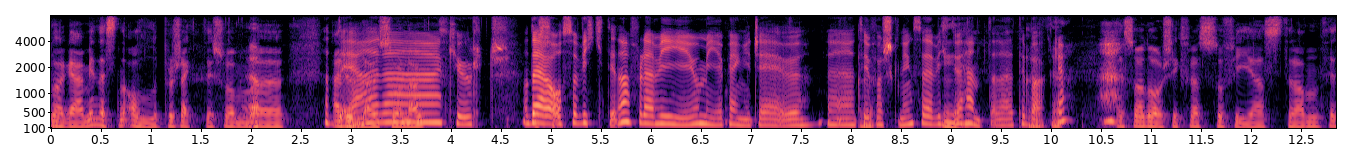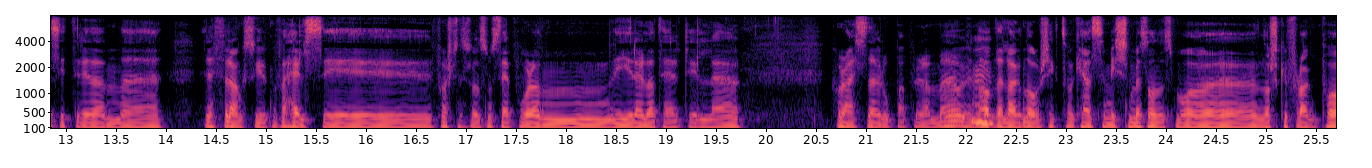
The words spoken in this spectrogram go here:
Norge er med i nesten alle prosjekter som ja. uh, er rulla ut så langt. Det er kult. Og det er jo også viktig, da, for vi gir jo mye penger til EU uh, til forskning, så det er viktig mm. å hente det tilbake. Ja. Jeg så en oversikt fra Sofia Strand. Jeg sitter i den referansegruppen for helse i Forskningsrådet som ser på hvordan vi relaterer til uh, Horizon Europa-programmet. og Hun mm. hadde lagd en oversikt over Cancer Mission med sånne små uh, norske flagg på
